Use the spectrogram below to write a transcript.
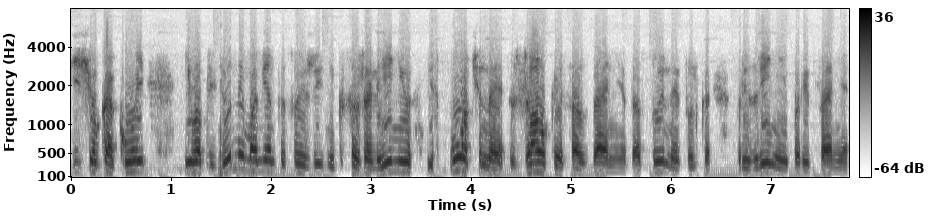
еще какой, и в определенные моменты своей жизни, к сожалению, испорченное, жалкое создание, достойное только презрения и порицания.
